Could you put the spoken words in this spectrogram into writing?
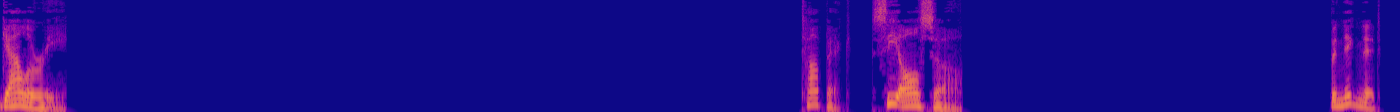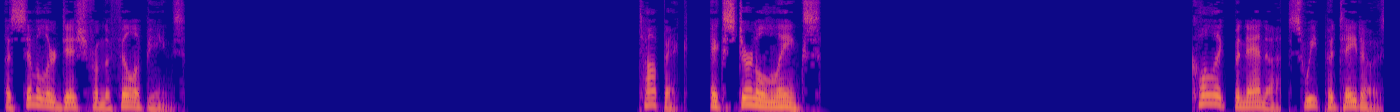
Gallery. See also. Binignit, a similar dish from the Philippines External links Kolak banana, sweet potatoes,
